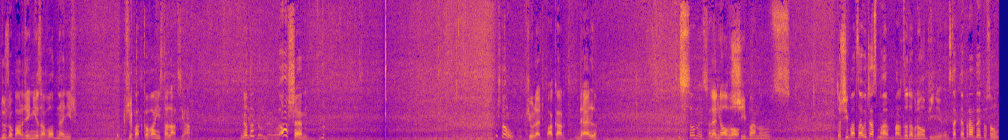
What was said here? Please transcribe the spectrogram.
dużo bardziej niezawodne niż przypadkowa instalacja. No to owszem. Zresztą Hewlett Packard, Dell, Sony, Lenovo. Toshiba, no Toshiba cały czas ma bardzo dobrą opinię, więc tak naprawdę to są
